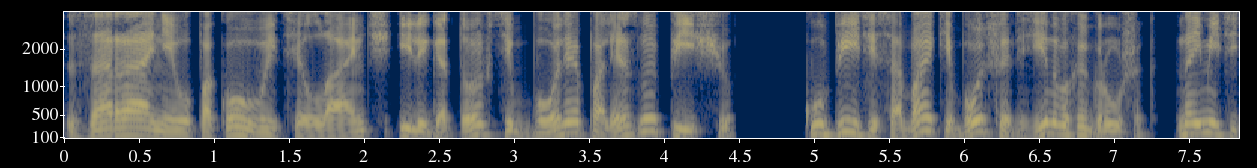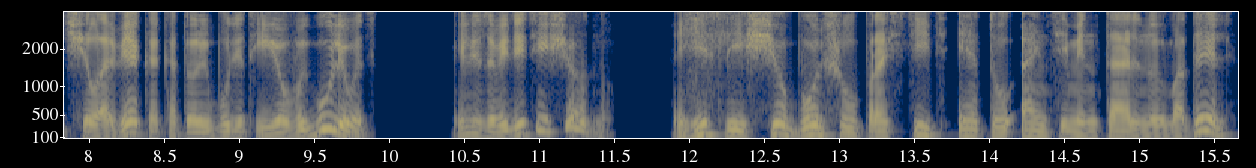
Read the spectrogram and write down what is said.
Заранее упаковывайте ланч или готовьте более полезную пищу. Купите собаке больше резиновых игрушек, наймите человека, который будет ее выгуливать, или заведите еще одну. Если еще больше упростить эту антиментальную модель,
